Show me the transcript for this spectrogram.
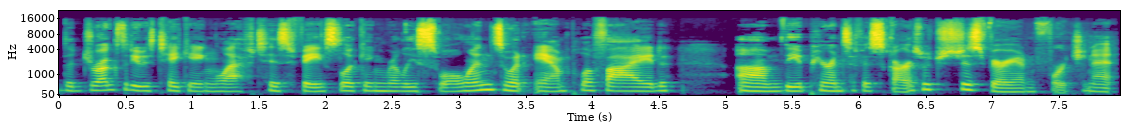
the drugs that he was taking left his face looking really swollen, so it amplified um, the appearance of his scars, which is just very unfortunate.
